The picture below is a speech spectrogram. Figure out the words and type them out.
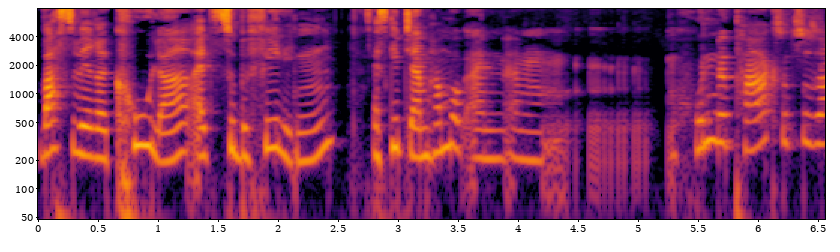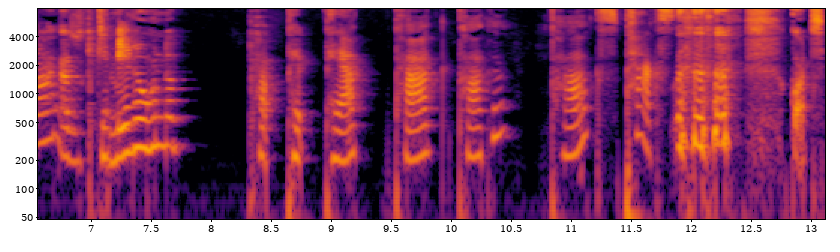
Was wäre cooler, als zu befehligen? Es gibt ja in Hamburg einen ähm, Hundepark sozusagen. Also es gibt ja mehrere Hunde pa pa Park, Parke? Parks? Parks. Gott.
